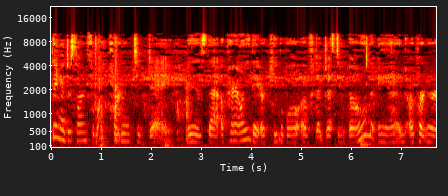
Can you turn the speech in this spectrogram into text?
thing I just learned from a partner today is that apparently they are capable of digesting bone, and our partner,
